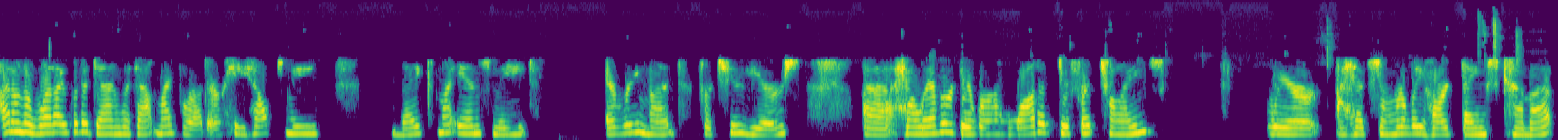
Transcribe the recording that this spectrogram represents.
I don't know what I would have done without my brother. He helped me make my ends meet every month for two years. Uh, however, there were a lot of different times where I had some really hard things come up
